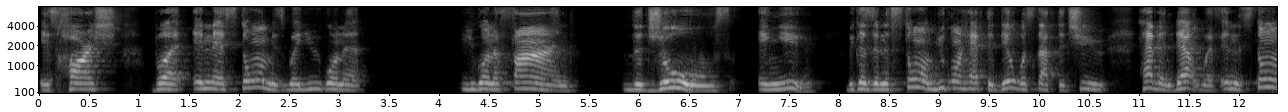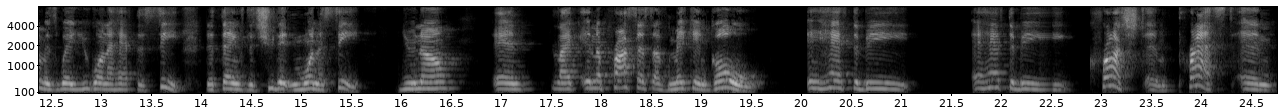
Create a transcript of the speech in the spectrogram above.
it's harsh. But in that storm is where you're gonna you're gonna find the jewels in you. Because in the storm, you're gonna have to deal with stuff that you haven't dealt with. In the storm is where you're gonna have to see the things that you didn't want to see, you know? And like in the process of making gold, it has to be it has to be crushed and pressed and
